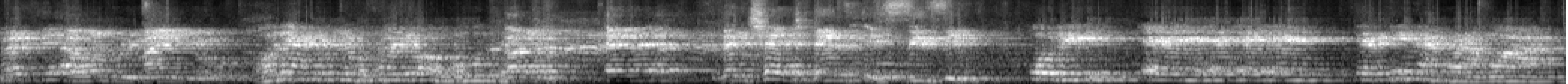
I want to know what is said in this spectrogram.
Firstly, I want to remind you one yandikuti kufanira waungudza that uh, the church has a season. uri kerekeinakana mwana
